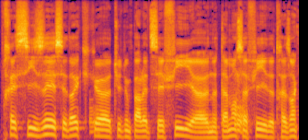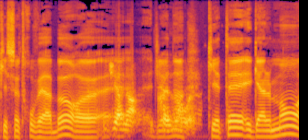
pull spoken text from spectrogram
préciser, Cédric, que tu nous parlais de ses filles, euh, notamment sa fille de 13 ans qui se trouvait à bord, Gianna, Gianna qui était également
